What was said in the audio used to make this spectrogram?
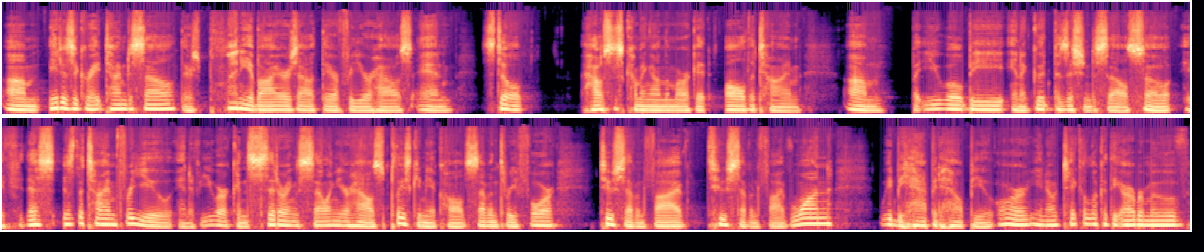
um, it is a great time to sell. There's plenty of buyers out there for your house, and still houses coming on the market all the time. Um, but you will be in a good position to sell. So if this is the time for you, and if you are considering selling your house, please give me a call at 734 275 2751. We'd be happy to help you. Or, you know, take a look at the arbormove.com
